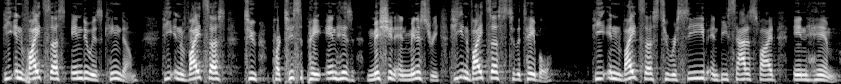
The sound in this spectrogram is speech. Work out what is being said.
He invites us into his kingdom. He invites us to participate in his mission and ministry. He invites us to the table. He invites us to receive and be satisfied in him.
